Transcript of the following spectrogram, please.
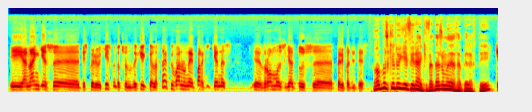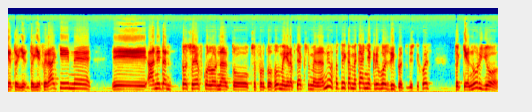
οι ανάγκες ε, της περιοχής με το ξενοδοχείο και όλα αυτά επιβάλλουν να υπάρχει και ένας ε, δρόμος για τους ε, περιπατητές. Όπως και το γεφυράκι, φαντάζομαι δεν θα περαχτεί. Και το, το γεφυράκι είναι, ε, αν ήταν τόσο εύκολο να το ξεφορτωθούμε για να φτιάξουμε ένα νέο, θα το είχαμε κάνει ακριβώς δίπλα του. Δυστυχώς το καινούριο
